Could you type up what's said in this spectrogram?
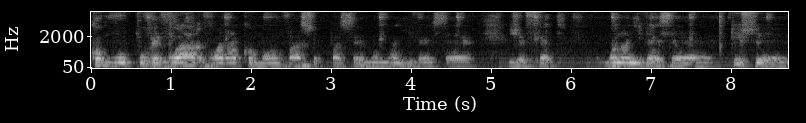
comme vous pouvez voir, voilà comment va se passer mon anniversaire. Je fête mon anniversaire tout seul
